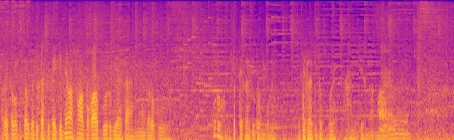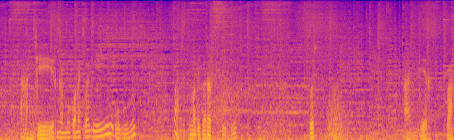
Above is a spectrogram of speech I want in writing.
Tapi kalau kita udah dikasih kayak gini langsung auto kabur biasanya kalau gue waduh petir lagi dong boleh. Petir lagi dong boleh. Anjir nggak mau. Anjir nggak mau connect lagi. Uh. Ah, cuma 300 ribu. Terus anjir lah.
